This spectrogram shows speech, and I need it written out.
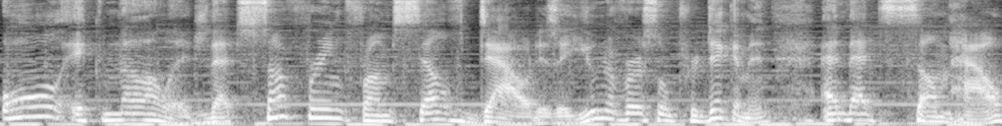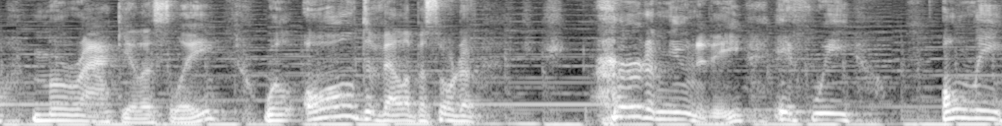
all acknowledge that suffering from self doubt is a universal predicament and that somehow, miraculously, we'll all develop a sort of herd immunity if we only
